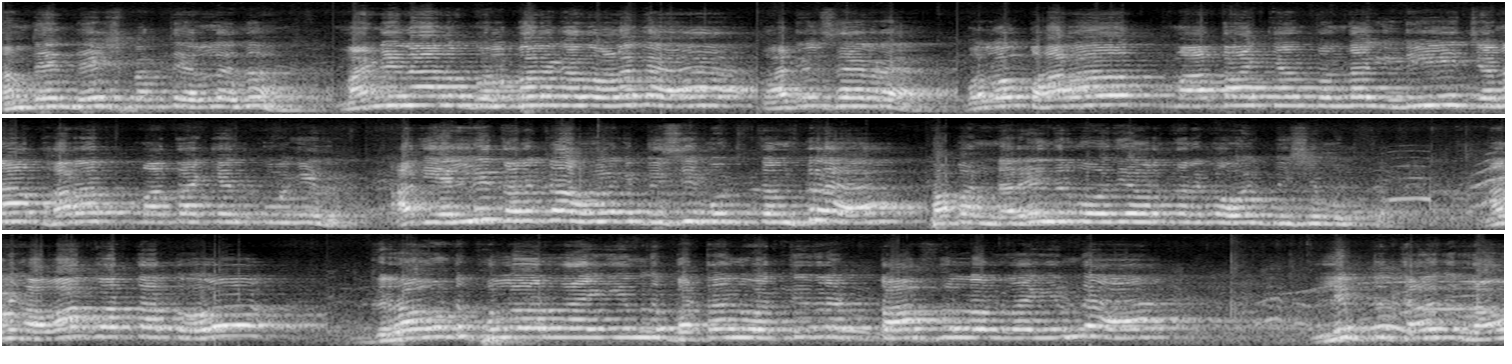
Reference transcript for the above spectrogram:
ನಮ್ದೇನ್ ದೇಶಭಕ್ತಿ ಅಲ್ಲನ ಮಣ್ಣಿನ ನಾನು ಗುಲ್ಬರ್ಗದೊಳಗ ಪಾಟೀಲ್ ಸಾಹೇಬ್ರ, ಬಲೋ ಭಾರತ್ ಮಾತಾಕೆ ಅಂತಂದಾಗ ಇಡೀ ಜನ ಭಾರತ್ ಮಾತಾಕೆ ಅಂತ ಹೋಗಿದ್ರು ಅದು ಎಲ್ಲಿ ತನಕ ಹೋಗಿ ಬಿಸಿ ಮುಟ್ಟಿತಂದ್ರ ಪಾಪ ನರೇಂದ್ರ ಮೋದಿ ಅವ್ರ ತನಕ ಹೋಗಿ ಬಿಸಿ ಮುಟ್ಟಿತ ನನಗೆ ಅವಾಗ ಗೊತ್ತಾತು ಗ್ರೌಂಡ್ ಫ್ಲೋರ್ದಾಗಿಂದ ಬಟನ್ ಒತ್ತಿದ್ರೆ ಟಾಪ್ ಫ್ಲೋರ್ದಾಗಿಂದ ಲಿಫ್ಟ್ ತೆಳಗೆ ರೌ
